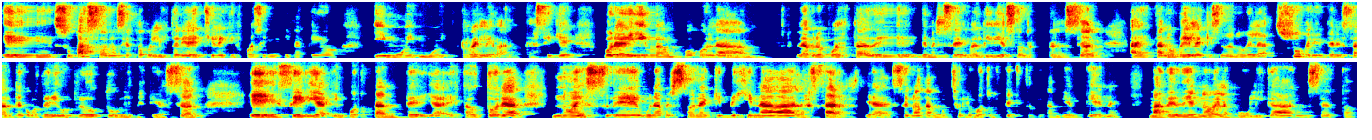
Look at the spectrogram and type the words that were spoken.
eh, su paso, ¿no es cierto?, por la historia de Chile, que fue significativo y muy, muy relevante. Así que por ahí va un poco la, la propuesta de, Mercedes Valdivieso en relación a esta novela, que es una novela súper interesante, como te digo, es producto de una investigación eh, seria, importante. ¿ya? Esta autora no es eh, una persona que deje nada al azar, ¿ya? se notan mucho en los otros textos que también tiene, más de 10 novelas publicadas, ¿no es cierto?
